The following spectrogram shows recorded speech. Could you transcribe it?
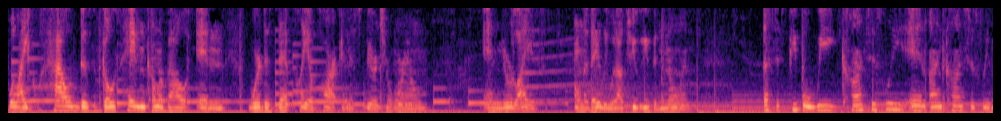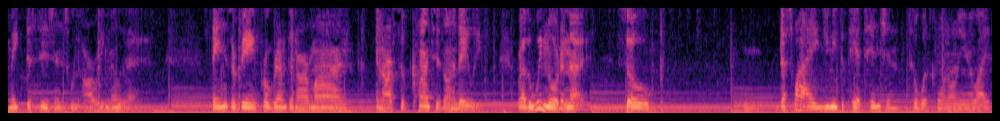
like how does ghost hating come about and where does that play a part in the spiritual realm in your life on a daily without you even knowing. Us as people, we consciously and unconsciously make decisions. We already know that. Things are being programmed in our mind and our subconscious on a daily, whether we know it or not. So that's why you need to pay attention to what's going on in your life.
